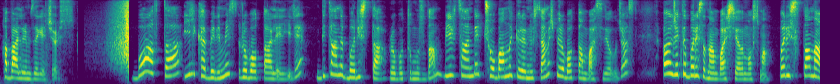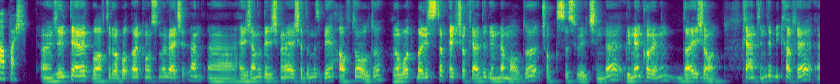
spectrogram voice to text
haberlerimize geçiyoruz. Bu hafta ilk haberimiz robotlarla ilgili. Bir tane barista robotumuzdan, bir tane de çobanlık görevini üstlenmiş bir robottan bahsediyor olacağız. Öncelikle baristadan başlayalım Osman. Barista ne yapar? Öncelikle evet bu hafta robotlar konusunda gerçekten e, heyecanlı gelişmeler yaşadığımız bir hafta oldu. Robot barista pek çok yerde gündem oldu çok kısa süre içinde. Güney Kore'nin Daejeon kentinde bir kafe e,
